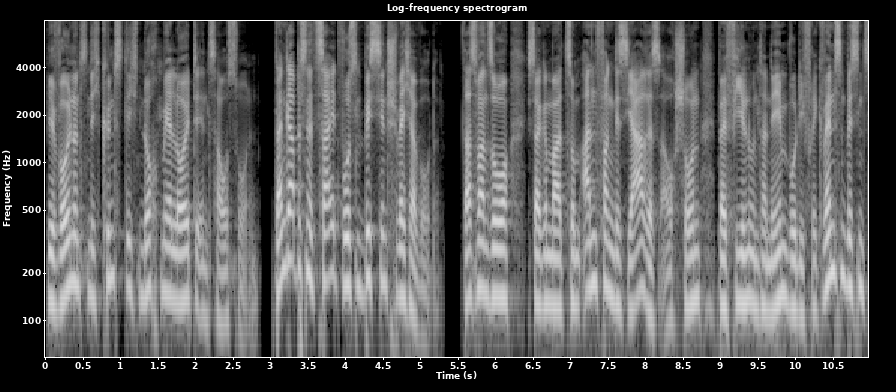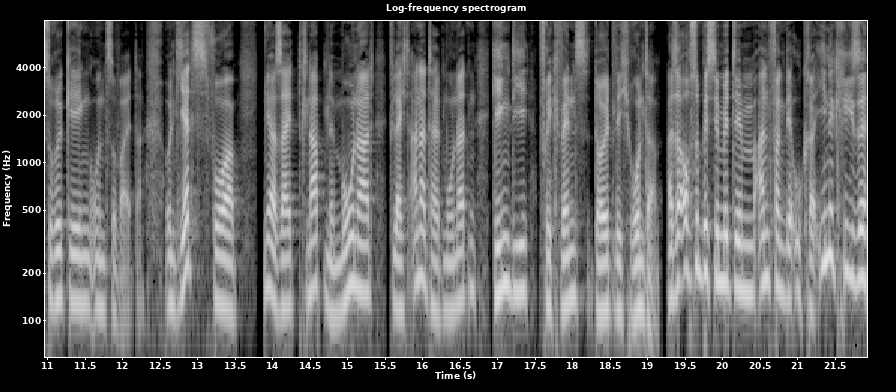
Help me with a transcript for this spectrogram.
wir wollen uns nicht künstlich noch mehr Leute ins Haus holen. Dann gab es eine Zeit, wo es ein bisschen schwächer wurde. Das waren so, ich sage mal, zum Anfang des Jahres auch schon bei vielen Unternehmen, wo die Frequenz ein bisschen zurückging und so weiter. Und jetzt vor, ja, seit knapp einem Monat, vielleicht anderthalb Monaten, ging die Frequenz deutlich runter. Also auch so ein bisschen mit dem Anfang der Ukraine-Krise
